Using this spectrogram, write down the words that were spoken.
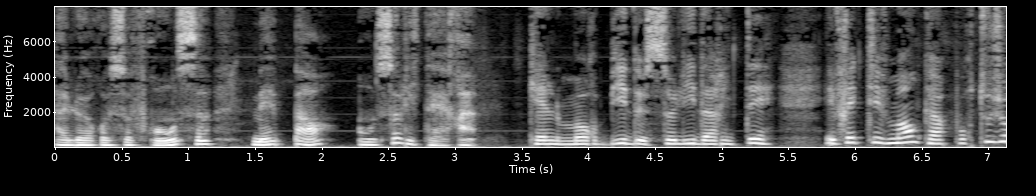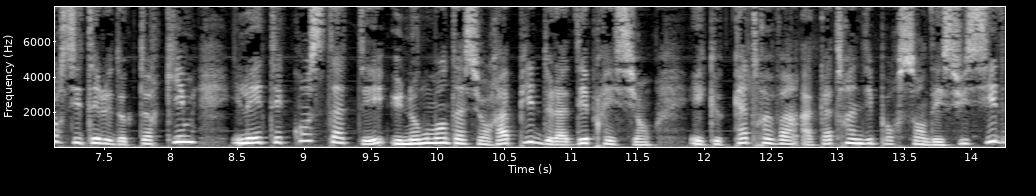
à leur souffrance, mais pas en solitaire. Quelle morbide solidarité. Effectivement, car pour toujours citer le docteur Kim, il a été constaté une augmentation rapide de la dépression et que 80 à 90% des suicides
